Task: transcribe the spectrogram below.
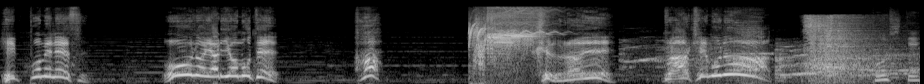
ヒッポメネース王の槍を持て。はっ。くらえ化け物。こうして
